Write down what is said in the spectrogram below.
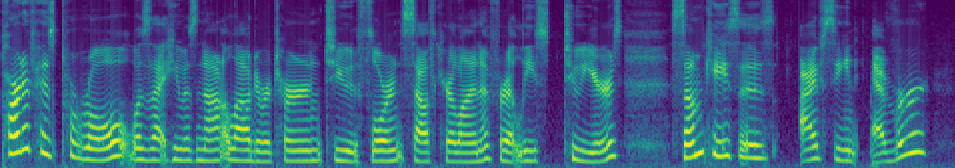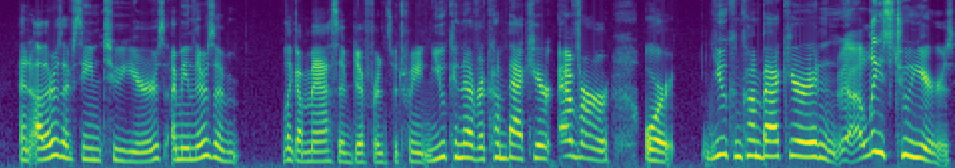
Part of his parole was that he was not allowed to return to Florence, South Carolina for at least 2 years. Some cases I've seen ever and others I've seen 2 years. I mean, there's a like a massive difference between you can never come back here ever or you can come back here in at least two years.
